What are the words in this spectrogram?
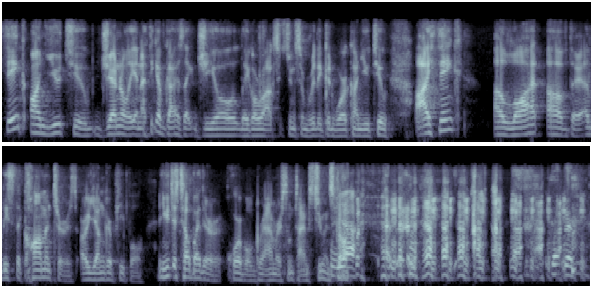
think on YouTube generally, and I think of guys like Geo Lego Rocks who's doing some really good work on YouTube. I think a lot of the at least the commenters are younger people and you can just tell by their horrible grammar sometimes too and stuff but then,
